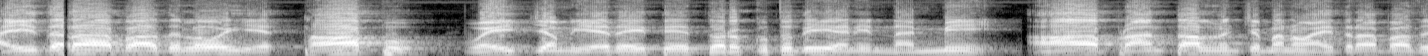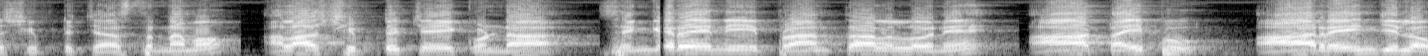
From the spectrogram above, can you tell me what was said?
హైదరాబాద్లో టాప్ వైద్యం ఏదైతే దొరుకుతుంది అని నమ్మి ఆ ప్రాంతాల నుంచి మనం హైదరాబాద్ షిఫ్ట్ చేస్తున్నామో అలా షిఫ్ట్ చేయకుండా సింగరేణి ప్రాంతాలలోనే ఆ టైపు ఆ రేంజ్లో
